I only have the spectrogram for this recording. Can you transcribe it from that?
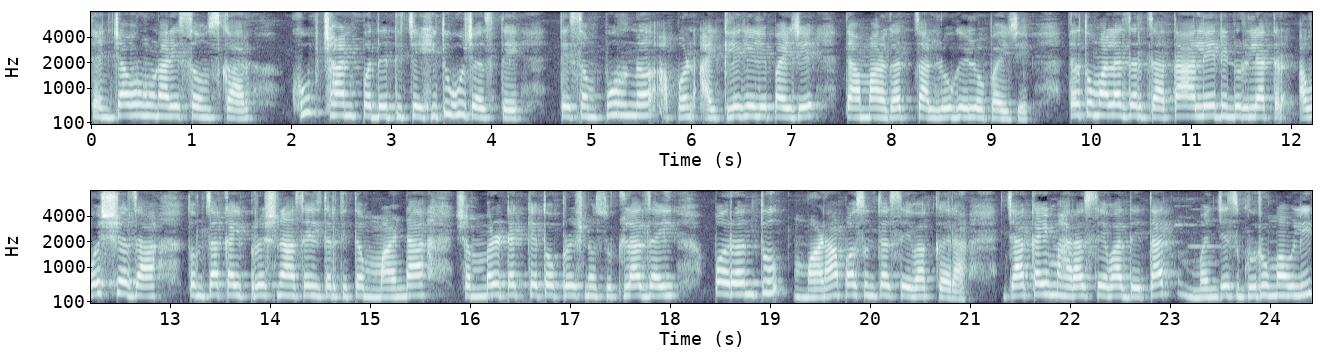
त्यांच्यावर होणारे संस्कार खूप छान पद्धतीचे हितगुज असते. ते संपूर्ण आपण ऐकले गेले पाहिजे त्या मार्गात चाललो गेलो पाहिजे. तर तुम्हाला जर जाता आले दिंडोरीला तर अवश्य जा. तुमचा काही प्रश्न असेल तर तिथं मांडा. शंभर टक्के तो प्रश्न सुटला जाईल. परंतु मनापासून त्या सेवा करा. ज्या काही महाराज सेवा देतात म्हणजेच गुरुमाऊली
